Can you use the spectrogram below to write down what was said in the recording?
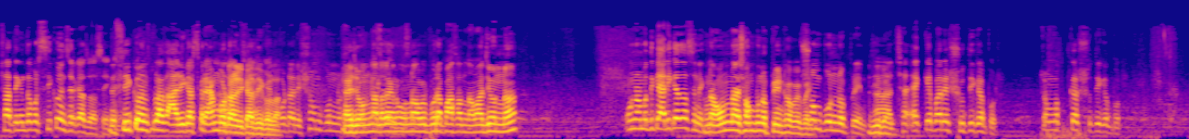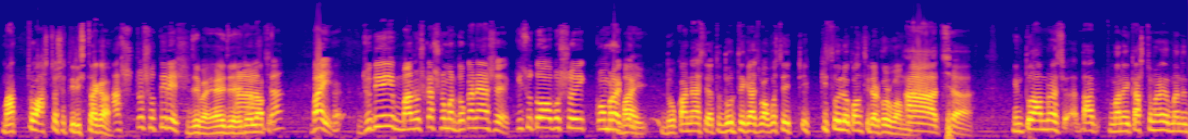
সাথে কিন্তু আবার সিকোয়েন্সের কাজও আছে সিকোয়েন্স প্লাস আরি কাজ করে এমব্রয়ডারি কাজ এগুলো সম্পূর্ণ এই যে দেখেন হবে পুরো পাঁচ হাত নামাজি। মধ্যে কি আরি কাজ আছে নাকি? না সম্পূর্ণ প্রিন্ট হবে ভাই। সম্পূর্ণ প্রিন্ট আচ্ছা একেবারে সুতি কাপড়। চমৎকার সুতি কাপড়। মাত্র আটশোশো তিরিশ টাকা। আটশোশো তিরিশ? জি ভাই এই যে এটা হলো আচ্ছা ভাই যদি মানুষ কাস্টমার দোকানে আসে কিছু তো অবশ্যই কম রাখবে ভাই দোকানে আসে এত দূর থেকে আসবে অবশ্যই কিছু হলেও কনসিডার করব আমরা। আচ্ছা। কিন্তু আমরা তার মানে কাস্টমারের মানে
